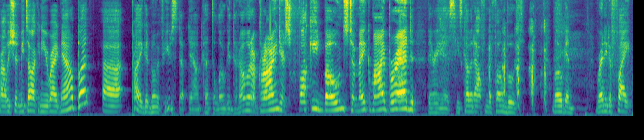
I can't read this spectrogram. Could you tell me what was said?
Probably shouldn't be talking to you right now, but uh, probably a good moment for you to step down. Cut to Logan. Then I'm gonna grind his fucking bones to make my bread. There he is. He's coming out from the phone booth. Logan, ready to fight.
